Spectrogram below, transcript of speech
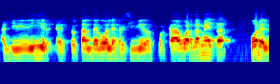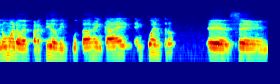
al dividir el total de goles recibidos por cada guardameta, por el número de partidos disputados en cada encuentro, eh, se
